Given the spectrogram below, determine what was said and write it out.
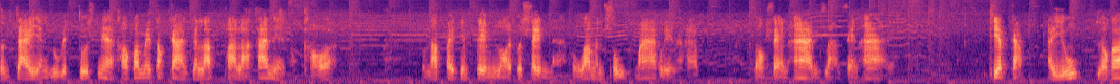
สนใจอย่างยูเวนตุสเนี่ยเขาก็ไม่ต้องการจะรับภาระค่าเหนื่อยของเขาอะ รับไปเต็มๆร้อยเปอร์เซ็นต์นะเพราะว่ามันสูงมากเลยนะครับสองแสนห้าถึงสามแสนห้าเทียบกับอายุแล้วก็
